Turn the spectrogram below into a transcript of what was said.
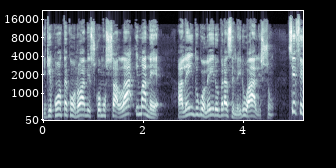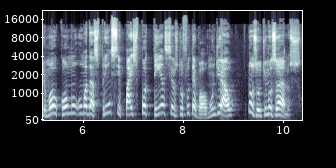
e que conta com nomes como Salah e Mané, além do goleiro brasileiro Alisson, se firmou como uma das principais potências do futebol mundial nos últimos anos,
